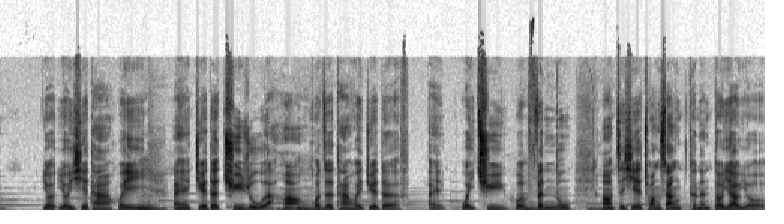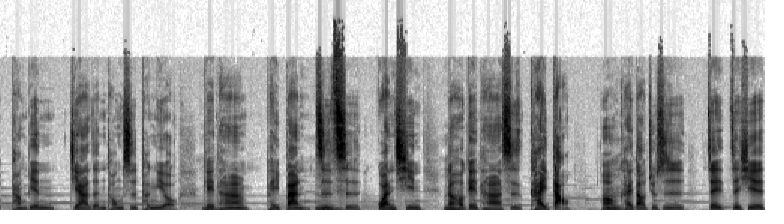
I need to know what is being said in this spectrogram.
有有一些他会嗯。哎、觉得屈辱啦哈，嗯。或者他会觉得哎、委屈或嗯愤怒。啊、这些创伤可能都要有旁边家人、同事、朋友给他陪伴、支持、关心，然后给他是开导啊、嗯。开导就是这这些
